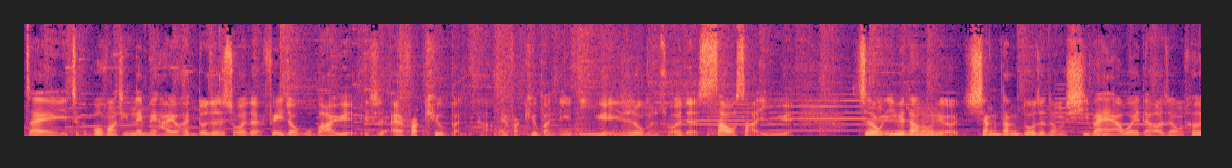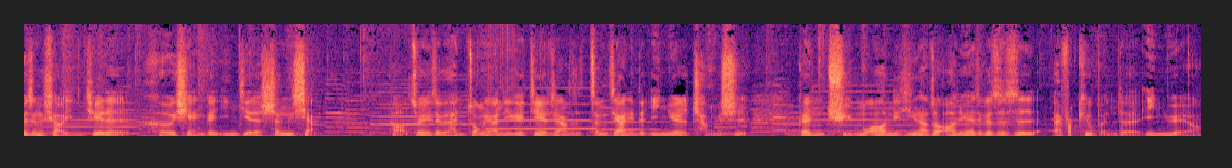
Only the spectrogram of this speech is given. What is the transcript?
在这个播放清单里面还有很多，就是所谓的非洲古巴乐，也是 Afro-Cuban 哈，Afro-Cuban 音音乐，也就是我们所谓的 Salsa 音乐。这种音乐当中有相当多这种西班牙味道的这种和声小音阶的和弦跟音阶的声响，好，所以这个很重要。你可以借着这样子增加你的音乐的尝试跟曲目哦。你听到说哦，因为这个就是 Afro-Cuban 的音乐哦。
